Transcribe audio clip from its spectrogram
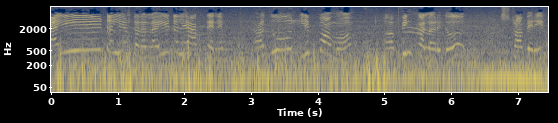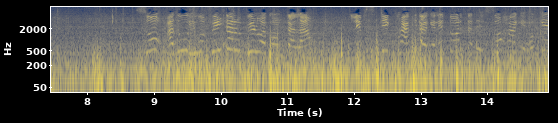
ಲೈಟ್ ಅಲ್ಲಿ ಉಂಟಲ್ಲ ಲೈಟ್ ಅಲ್ಲಿ ಹಾಕ್ತೇನೆ. ಅದು ಲಿಪ್ ಬಾಮ್ ಪಿಂಕ್ ಕಲರ್ ಇದು ಸ್ಟ್ರಾಬೆರಿ ಸೊ ಅದು ಇವ ಫಿಲ್ಟರ್ ಬೀಳುವಾಗ ಉಂಟಲ್ಲ? ಲಿಪ್ಸ್ಟಿಕ್ ಹಾಕಿದಾಗೇನೆ ತೋರ್ತದೆ. ಸೊ ಹಾಗೆ ಓಕೆ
